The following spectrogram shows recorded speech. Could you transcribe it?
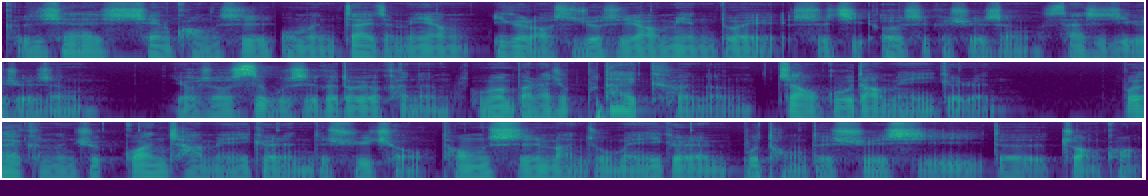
可是现在现况是，我们再怎么样，一个老师就是要面对十几、二十个学生，三十几个学生，有时候四五十个都有可能。我们本来就不太可能照顾到每一个人。不太可能去观察每一个人的需求，同时满足每一个人不同的学习的状况。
